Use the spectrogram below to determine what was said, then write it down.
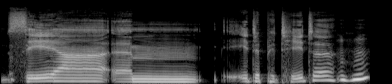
sehr ähm, etepetete Mhm.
